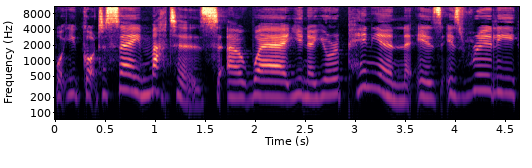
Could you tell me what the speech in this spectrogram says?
what you've got to say matters uh, where you know your opinion is is really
